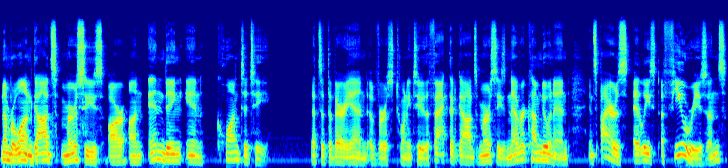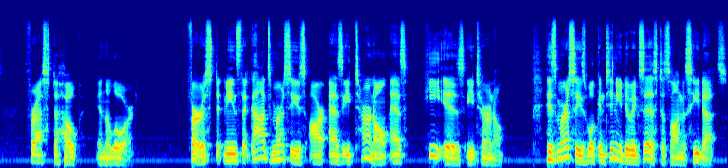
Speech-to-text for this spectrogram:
Number one, God's mercies are unending in quantity. That's at the very end of verse 22. The fact that God's mercies never come to an end inspires at least a few reasons for us to hope in the Lord. First, it means that God's mercies are as eternal as He is eternal. His mercies will continue to exist as long as He does.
